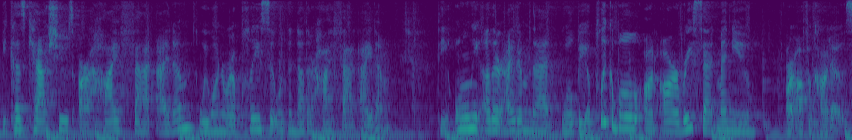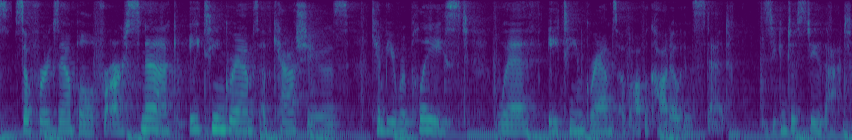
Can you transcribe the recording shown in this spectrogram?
because cashews are a high fat item, we want to replace it with another high fat item. The only other item that will be applicable on our reset menu are avocados. So for example, for our snack, 18 grams of cashews can be replaced with 18 grams of avocado instead. So you can just do that.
